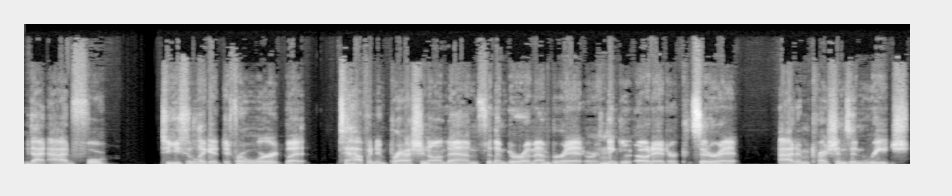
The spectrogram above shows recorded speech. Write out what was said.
that ad for, to use like a different word, but to have an impression on them for them to remember it or Mhm. think about it or consider it. Ad impressions and reach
